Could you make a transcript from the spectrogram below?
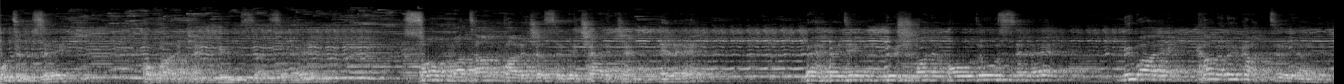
Bu tümsek koparken büyük zelzele, son vatan parçası geçerken ele, Mehmet'in düşmanı boğduğu sele, mübarek kanını kattığı yerdir.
